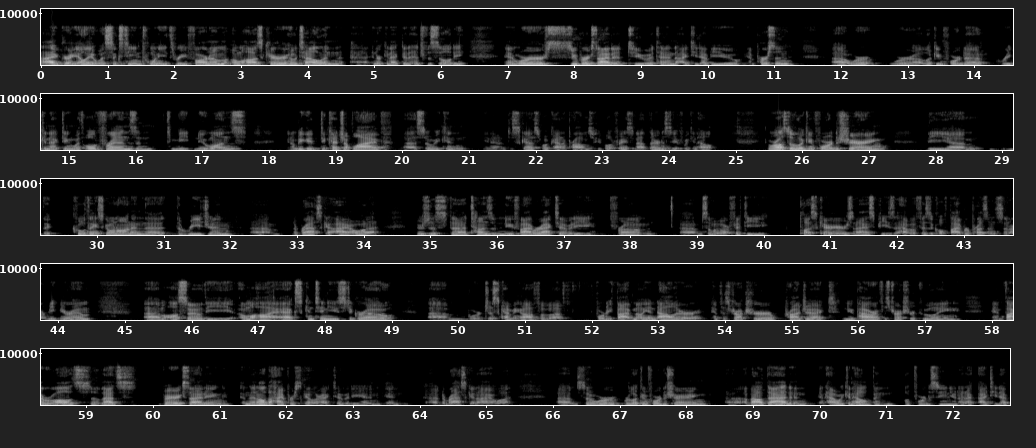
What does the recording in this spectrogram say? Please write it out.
Hi, Greg Elliott with 1623 Farnham, Omaha's Carrier Hotel and uh, interconnected edge facility. And we're super excited to attend ITW in person. Uh, we're we're uh, looking forward to reconnecting with old friends and to meet new ones. It'll be good to catch up live uh, so we can you know discuss what kind of problems people are facing out there to see if we can help. We're also looking forward to sharing the um, the cool things going on in the the region, um, Nebraska, Iowa. There's just uh, tons of new fiber activity from um, some of our 50 plus carriers and ISPs that have a physical fiber presence in our Meet Me room. Um, also, the Omaha IX continues to grow. Um, we're just coming off of a $45 million infrastructure project, new power infrastructure, cooling, and fiber walls. So that's very exciting. And then all the hyperscaler activity in, in uh, Nebraska and Iowa. Um, so we're, we're looking forward to sharing uh, about that and, and how we can help and look forward to seeing you at ITW.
